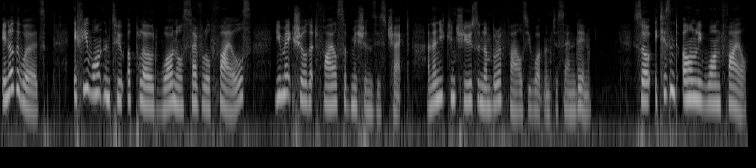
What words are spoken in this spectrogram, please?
In other words, if you want them to upload one or several files, you make sure that File Submissions is checked, and then you can choose the number of files you want them to send in. So it isn't only one file,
